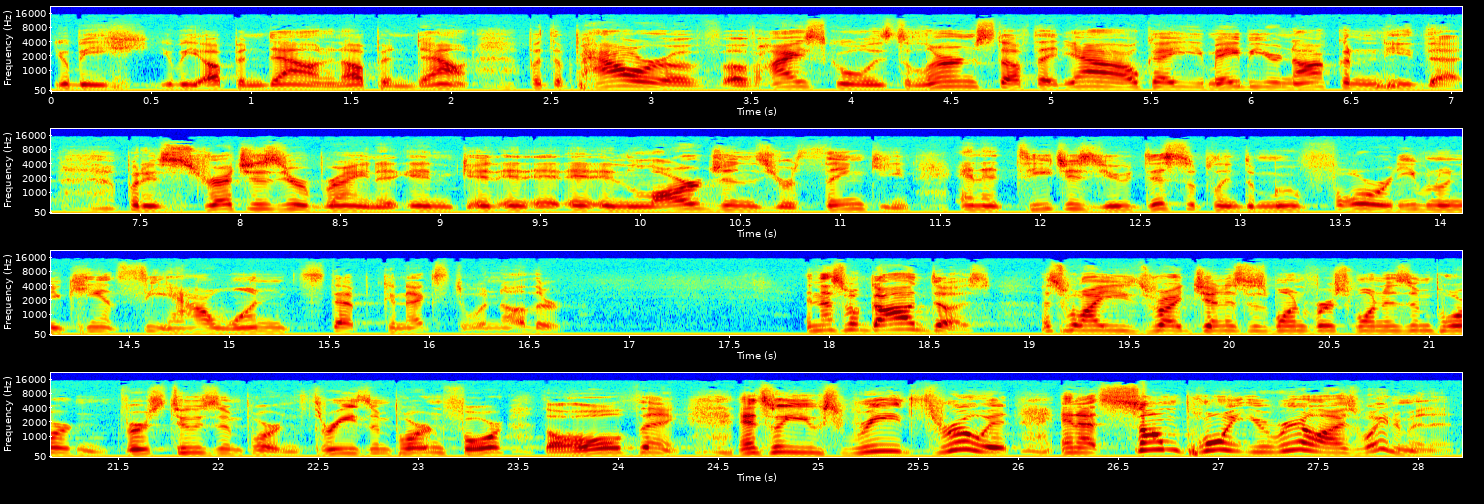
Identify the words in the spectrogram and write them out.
You'll be, you'll be up and down and up and down. But the power of, of high school is to learn stuff that, yeah, okay, you, maybe you're not going to need that. But it stretches your brain, it, it, it, it enlarges your thinking, and it teaches you discipline to move forward even when you can't see how one step connects to another. And that's what God does. That's why he's right. Genesis 1, verse 1 is important. Verse 2 is important. 3 is important. 4, the whole thing. And so you read through it, and at some point you realize wait a minute.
